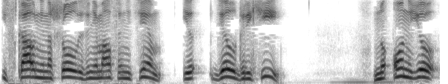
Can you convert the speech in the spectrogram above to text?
искал, не нашел и занимался не тем, и делал грехи, но он ее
